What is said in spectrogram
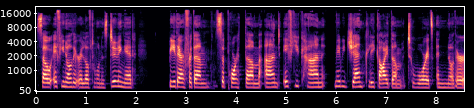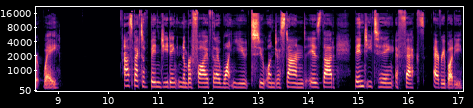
So if you know that your loved one is doing it, be there for them, support them, and if you can, maybe gently guide them towards another way. Aspect of binge eating number five that I want you to understand is that binge eating affects everybody.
